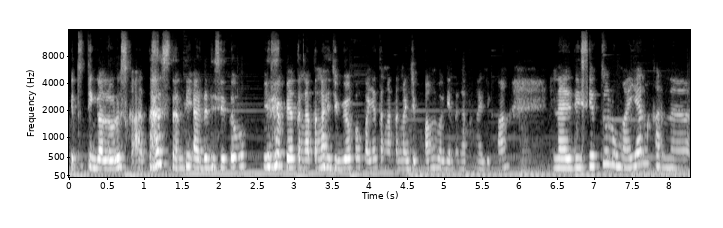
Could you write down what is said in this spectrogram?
itu tinggal lurus ke atas nanti ada di situ mirip ya tengah-tengah juga pokoknya tengah-tengah Jepang bagian tengah-tengah Jepang. Nah di situ lumayan karena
